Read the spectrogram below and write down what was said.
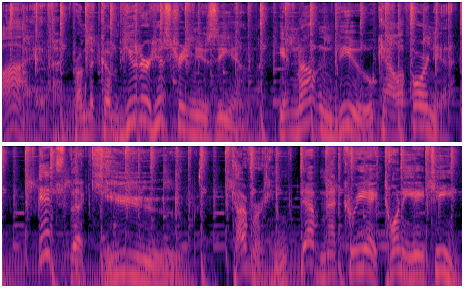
Live from the Computer History Museum in Mountain View, California, it's theCUBE. Covering DevNet Create 2018.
